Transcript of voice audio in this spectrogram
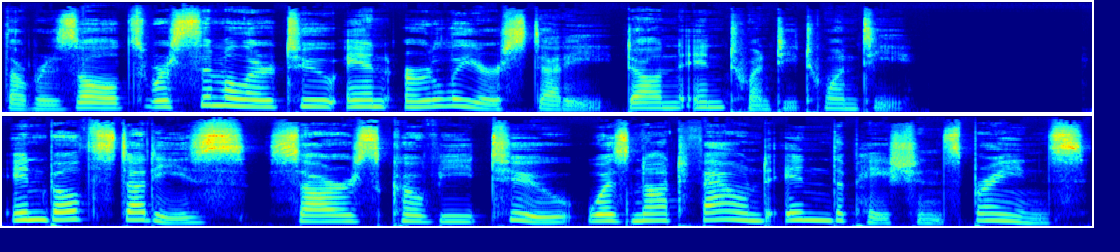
The results were similar to an earlier study done in 2020. In both studies, SARS CoV 2 was not found in the patient's brains.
